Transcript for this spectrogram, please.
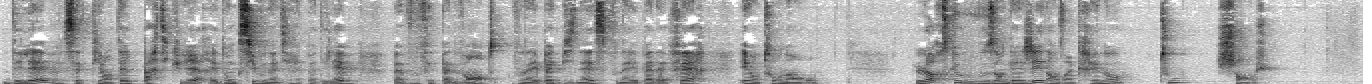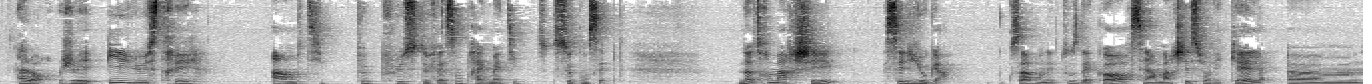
d'élèves, cette clientèle particulière. Et donc, si vous n'attirez pas d'élèves, bah, vous ne faites pas de vente, vous n'avez pas de business, vous n'avez pas d'affaires et on tourne en rond. Lorsque vous vous engagez dans un créneau, tout change. Alors, je vais illustrer un petit peu plus de façon pragmatique ce concept. Notre marché, c'est le yoga. Donc ça, on est tous d'accord, c'est un marché sur lequel euh,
